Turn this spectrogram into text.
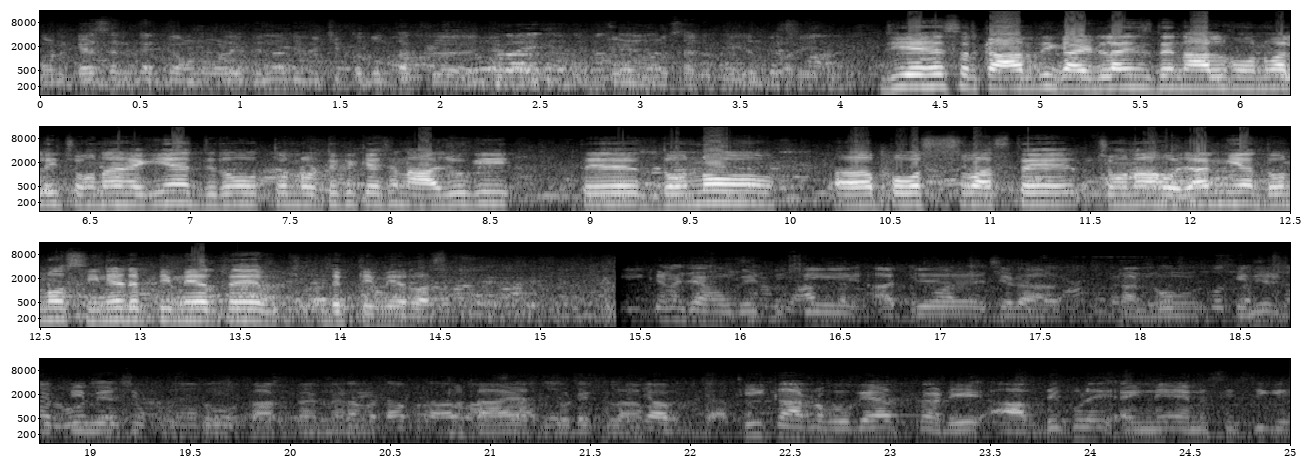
ਹੁਣ ਕਹਿ ਸਕਦੇ ਹਾਂ ਕਿ ਆਉਣ ਵਾਲੇ ਦਿਨਾਂ ਦੇ ਵਿੱਚ ਕਦੋਂ ਤੱਕ ਜਿਹੜਾ ਚੋਣ ਹੋ ਸਕਦੀ ਹੈ ਦੁਬਾਰੇ ਜੀ ਇਹ ਸਰਕਾਰ ਦੀ ਗਾਈਡਲਾਈਨਸ ਦੇ ਨਾਲ ਹੋਣ ਵਾਲੀ ਚੋਣਾਂ ਹੈਗੀਆਂ ਜਦੋਂ ਤੋਂ ਨੋਟੀਫਿਕੇਸ਼ਨ ਆ ਜੂਗੀ ਤੇ ਦੋਨੋਂ ਪੋਸਟਸ ਵਾਸਤੇ ਚੋਣਾਂ ਹੋ ਜਾਣਗੀਆਂ ਦੋਨੋਂ ਸੀਨੀਅਰ ਡਿਪਟੀ ਮੇਅਰ ਤੇ ਡਿਪਟੀ ਮੇਅਰ ਵਾਸਤੇ। ਕਹਿਣਾ ਚਾਹੋਗੇ ਤੁਸੀਂ ਅੱਜ ਜਿਹੜਾ ਤੁਹਾਨੂੰ ਸੀਨੀਅਰ ਡਿਪਟੀ ਮੇਅਰ ਦੀ ਪੋਸਟ ਤੋਂ ਉਤਾਰਤਾ ਇਹਨਾਂ ਨੇ? ਮਤਾ ਤੁਹਾਡੇ ਖਿਲਾਫ। ਕੀ ਕਾਰਨ ਹੋ ਗਿਆ? ਤੁਹਾਡੇ ਆਪਦੇ ਕੋਲੇ ਇੰਨੇ ਐਮਸੀ ਸੀਗੇ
